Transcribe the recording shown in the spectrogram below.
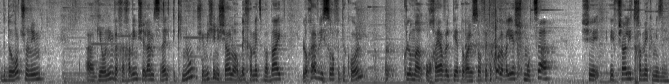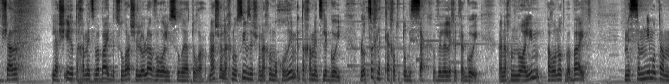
בדורות שונים, הגאונים והחכמים של עם ישראל תיקנו שמי שנשאר לו הרבה חמץ בבית לא חייב לשרוף את הכל, כלומר הוא חייב על פי התורה לשרוף את הכל, אבל יש מוצא שאפשר להתחמק מזה, אפשר להשאיר את החמץ בבית בצורה שלא לעבור על איסורי התורה. מה שאנחנו עושים זה שאנחנו מוכרים את החמץ לגוי. לא צריך לקחת אותו בשק וללכת לגוי. אנחנו נועלים ארונות בבית, מסמנים אותם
